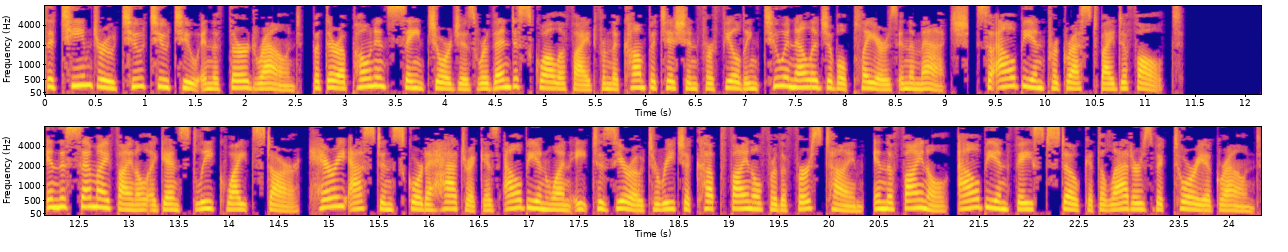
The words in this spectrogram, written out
The team drew 2-2-2 in the third round, but their opponents St George's were then disqualified from the competition for fielding two ineligible players in the match, so Albion progressed by default. In the semi-final against Leek White Star, Harry Aston scored a hat-trick as Albion won 8-0 to reach a cup final for the first time. In the final, Albion faced Stoke at the latter's Victoria Ground.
